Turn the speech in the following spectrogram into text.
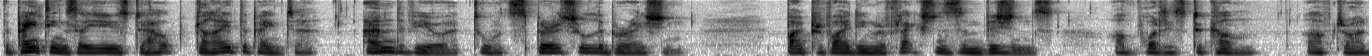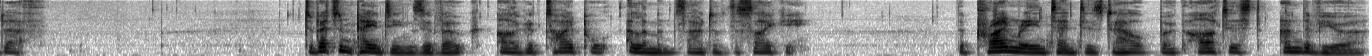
the paintings are used to help guide the painter and the viewer towards spiritual liberation by providing reflections and visions of what is to come after our death. Tibetan paintings evoke archetypal elements out of the psyche. The primary intent is to help both artist and the viewer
